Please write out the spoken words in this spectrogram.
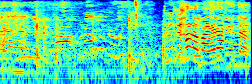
হ্যাঁ তুমি তো? শোনো বাইরে আসতে দাও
